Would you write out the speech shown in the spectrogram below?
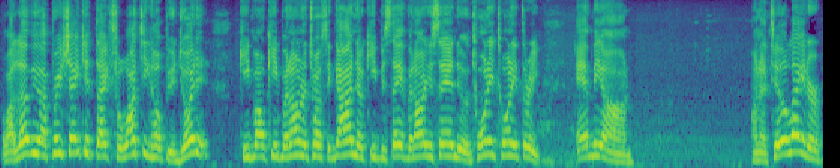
well, I love you. I appreciate you. Thanks for watching. Hope you enjoyed it. Keep on keeping on and trust in God, and He'll keep you safe in all you're saying do in 2023 and beyond. And until later,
